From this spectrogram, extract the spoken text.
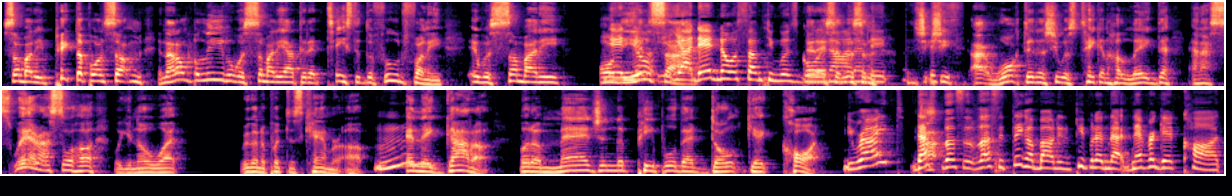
somebody picked up on something, and I don't believe it was somebody out there that tasted the food funny. It was somebody on They the know, inside. Yeah, they know something was and going they said, on. listen, and they, she, she, I walked in and she was taking her leg down, and I swear I saw her. Well, you know what? We're going to put this camera up. Mm. And they got her. But imagine the people that don't get caught. Right? That's that's that's the thing about it. People that never get caught,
